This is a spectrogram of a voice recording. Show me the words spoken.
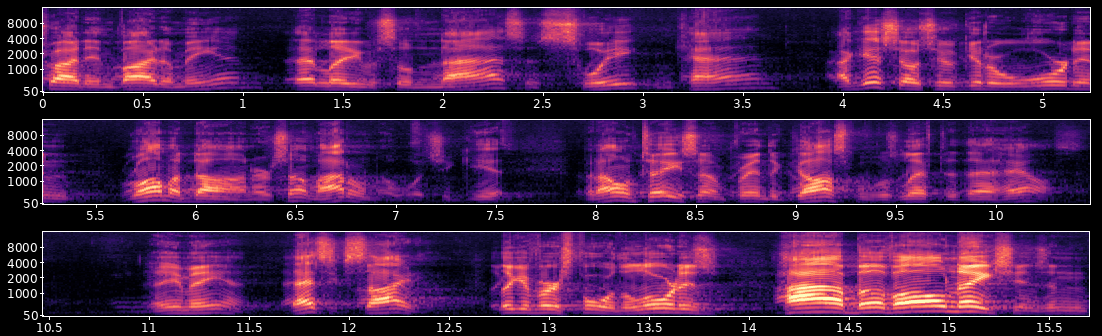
tried to invite them in. That lady was so nice and sweet and kind. I guess she'll get a reward in Ramadan or something. I don't know what she get. But I want to tell you something, friend. The gospel was left at that house. Amen. That's exciting. Look at verse 4. The Lord is high above all nations, and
